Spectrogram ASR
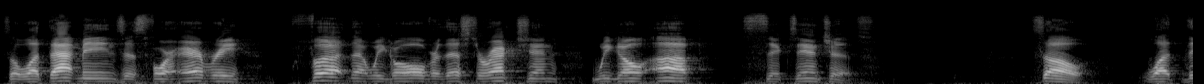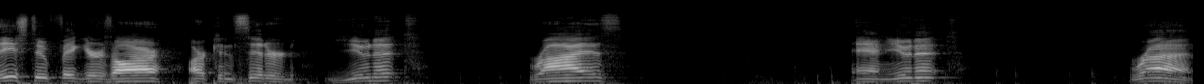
So what that means is for every foot that we go over this direction, we go up 6 inches. So what these two figures are, are considered unit rise and unit run.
